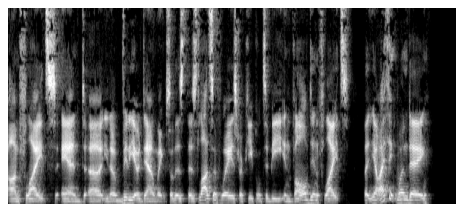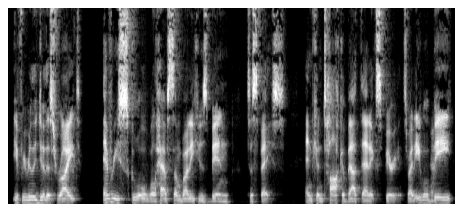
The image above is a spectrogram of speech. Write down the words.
on flights and uh, you know video downlink. So there's there's lots of ways for people to be involved in flights. But you know, I think one day, if we really do this right, every school will have somebody who's been to space. and can talk about that experience, right? It will yeah. be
